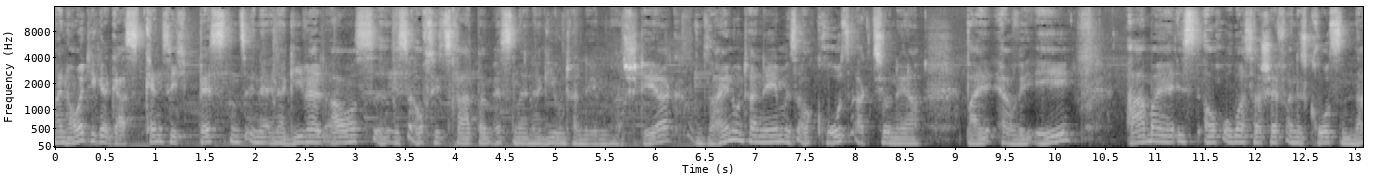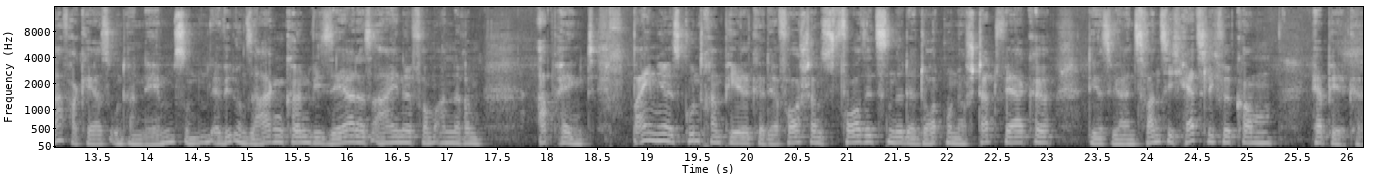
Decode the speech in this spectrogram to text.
Mein heutiger Gast kennt sich bestens in der Energiewelt aus, äh, ist Aufsichtsrat beim Essener Energieunternehmen Stärk und sein Unternehmen ist auch Großaktionär bei RWE. Aber er ist auch oberster Chef eines großen Nahverkehrsunternehmens und er wird uns sagen können, wie sehr das eine vom anderen abhängt. Bei mir ist Guntram Pelke, der Vorstandsvorsitzende der Dortmunder Stadtwerke DSW 21. Herzlich willkommen, Herr Pelke.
